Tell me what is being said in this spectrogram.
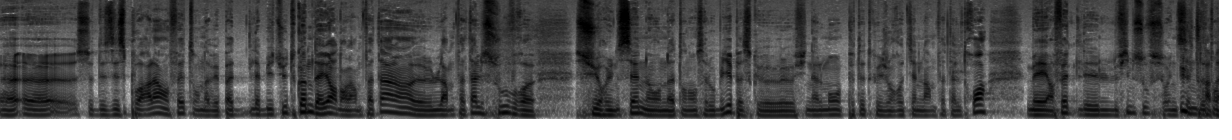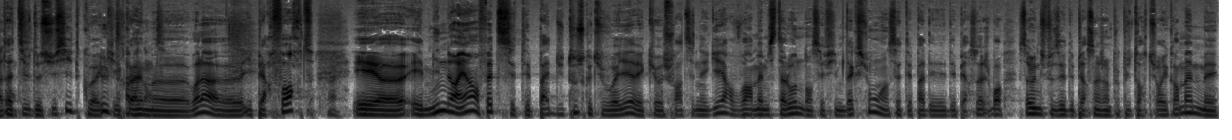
euh, ce désespoir-là, en fait, on n'avait pas l'habitude, comme d'ailleurs dans L'arme fatale. Hein, L'arme fatale s'ouvre sur une scène, on a tendance à l'oublier parce que finalement, peut-être que j'en retiens L'arme fatale 3, mais en fait, le, film s'ouvre sur une scène de tentative de suicide, quoi, qui est quand même voilà, hyper forte. Et, et, mine de rien, en fait, c'était pas du tout ce que tu voyais avec Schwarzenegger, voire même Stallone dans ses films d'action. Hein. C'était pas des, des personnages. Bon, Stallone faisait des personnages un peu plus torturé quand même, mais,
